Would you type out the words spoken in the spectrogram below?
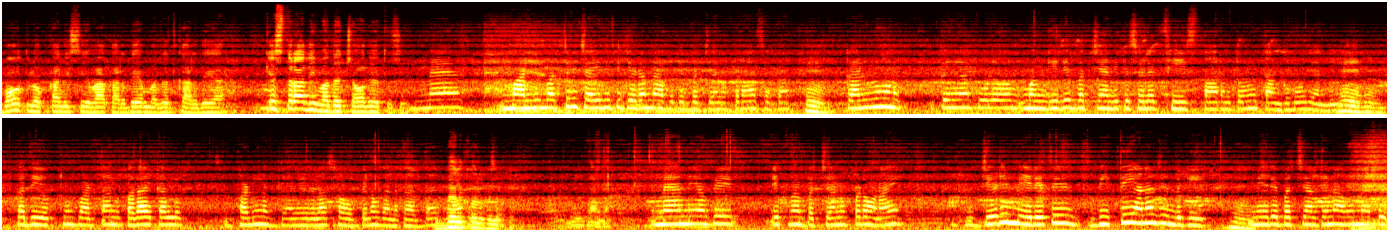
ਬਹੁਤ ਲੋਕਾਂ ਦੀ ਸੇਵਾ ਕਰਦੇ ਆ ਮਦਦ ਕਰਦੇ ਆ। ਕਿਸ ਤਰ੍ਹਾਂ ਦੀ ਮਦਦ ਚਾਹੁੰਦੇ ਹੋ ਤੁਸੀਂ? ਮੈਂ ਮਾਲੀ ਮਦਦ ਵੀ ਚਾਹੀਦੀ ਕਿ ਜਿਹੜਾ ਮੈਂ ਆਪਣੇ ਬੱਚਿਆਂ ਨੂੰ ਪੜ੍ਹਾ ਸਕਾਂ। ਹੂੰ। ਕੱਲ ਨੂੰ ਹੁਣ ਕਈਆਂ ਕੋਲ ਮੰਗੀ ਦੇ ਬੱਚਿਆਂ ਦੀ ਕਿਸੇ ਵੇਲੇ ਫੀਸ ਤਾਰਨ ਤੋਂ ਵੀ ਤੰਗ ਹੋ ਜਾਂਦੀ ਹੈ ਹੂੰ ਹੂੰ। ਕਦੀ ਉੱਥੋਂ ਫੜ ਤੁਹਾਨੂੰ ਪਤਾ ਹੈ ਕੱਲ ਫੜਨ ਲੱਗਿਆ ਵੀ ਅਗਲਾ 100 ਪਹਿਲਾਂ ਗੱਲ ਕਰਦਾ ਹੈ ਬਾਅਦ ਬਿਲਕੁਲ, ਵਿੱਚ। ਬਿਲਕੁਲ। ਗੱਲ। ਤੇ ਮੈਂ ਨੇ ਵੀ ਇੱਕ ਮੈਂ ਬੱਚਿਆਂ ਨੂੰ ਪੜਾਉਣਾ ਹੈ ਜਿਹੜੀ ਮੇਰੇ ਤੇ ਬੀਤੀ ਆ ਨਾ ਜ਼ਿੰਦਗੀ। ਮੇਰੇ ਬੱਚਿਆਂ ਤੇ ਨਾ ਆਵੇ ਮੈਂ ਤੇ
